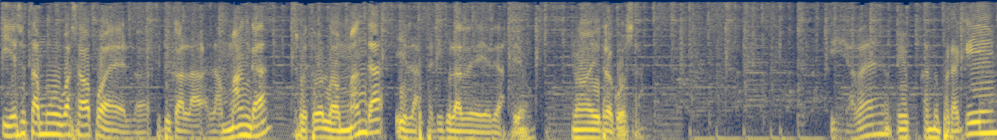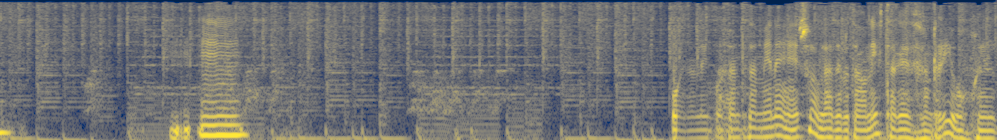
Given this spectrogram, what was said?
Y eso está muy basado pues en las típicas las mangas, sobre todo en los mangas y en las películas de, de acción. No hay otra cosa. Y a ver, voy buscando por aquí. Mm, mm, mm. Bueno, lo importante también es eso, hablar del protagonista, que es Ryu. El,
